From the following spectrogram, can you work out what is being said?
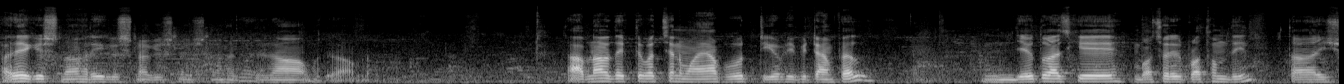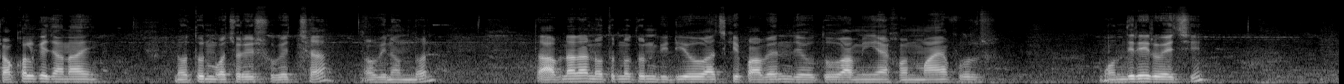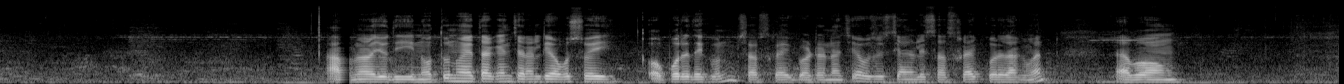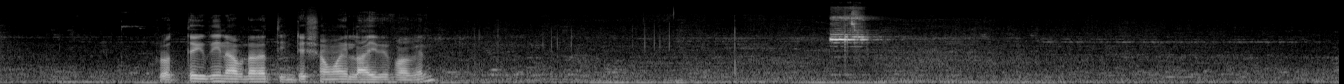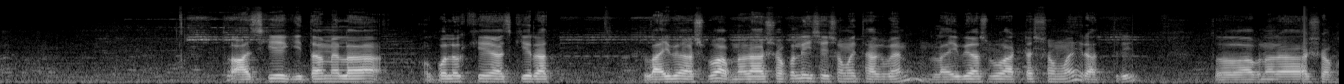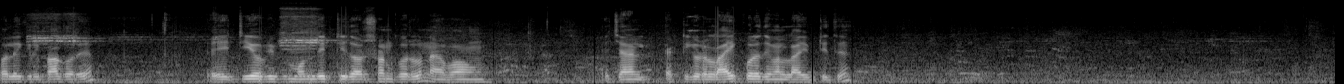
হরে কৃষ্ণ হরে কৃষ্ণ কৃষ্ণ কৃষ্ণ, হরে রাম হরে রাম রাম। আপনারা দেখতে পাচ্ছেন মায়াপুর টিওপিপি টেম্পল। যেহেতু আজকে বছরের প্রথম দিন, তাই সকলকে জানাই নতুন বছরের শুভেচ্ছা, অভিনন্দন। তা আপনারা নতুন নতুন ভিডিও আজকে পাবেন, যেহেতু আমি এখন মায়াপুর মন্দিরেই রয়েছি। আপনারা যদি নতুন হয়ে থাকেন, চ্যানেলটি অবশ্যই ওপরে দেখুন, সাবস্ক্রাইব বাটন আছে, অবশ্যই চ্যানেলটি সাবস্ক্রাইব করে রাখবেন এবং প্রত্যেক দিন আপনারা তিনটের সময় লাইভে পাবেন। তো আজকে গীতা মেলা উপলক্ষে আজকে রাত লাইভে আসব। আপনারা সকলেই সেই সময় থাকবেন। লাইভে আসব আটটার সময়, রাত্রি। তো আপনারা সকলে কৃপা করে এই টিওভিপি মন্দিরটি দর্শন করুন এবং এই চ্যানেল একটি করে লাইক করে দেবেন লাইভটিতে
